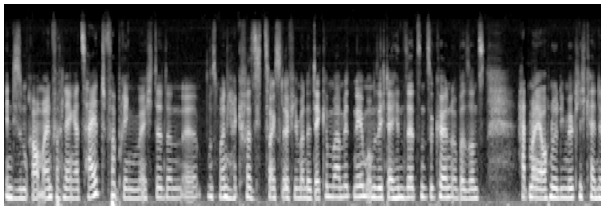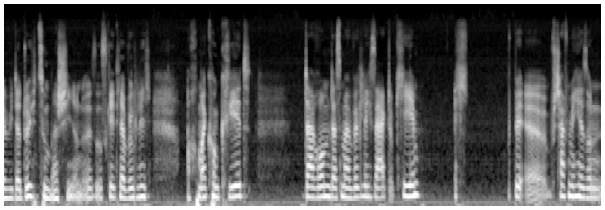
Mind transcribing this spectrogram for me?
in diesem Raum einfach länger Zeit verbringen möchte, dann äh, muss man ja quasi zwangsläufig immer eine Decke mal mitnehmen, um sich da hinsetzen zu können. Aber sonst hat man ja auch nur die Möglichkeit, dann wieder durchzumarschieren. Also es geht ja wirklich auch mal konkret darum, dass man wirklich sagt, okay, ich äh, schaffe mir hier so einen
